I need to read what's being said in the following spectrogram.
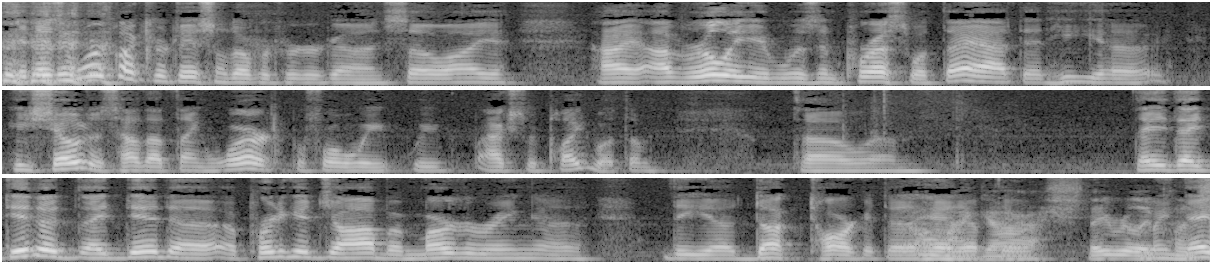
it doesn't work like traditional double trigger guns. So I, I, I really was impressed with that. That he uh, he showed us how that thing worked before we, we actually played with them. So um, they they did a they did a, a pretty good job of murdering uh, the uh, duck target that I had up there. oh had my up gosh, there. they really I mean, they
